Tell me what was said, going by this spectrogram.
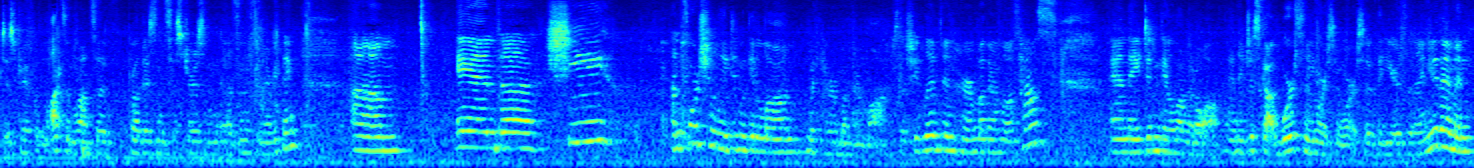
district, with lots and lots of brothers and sisters and cousins and everything. Um, and uh, she, unfortunately, didn't get along with her mother-in-law. So she lived in her mother-in-law's house, and they didn't get along at all. And it just got worse and worse and worse over the years that I knew them. And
